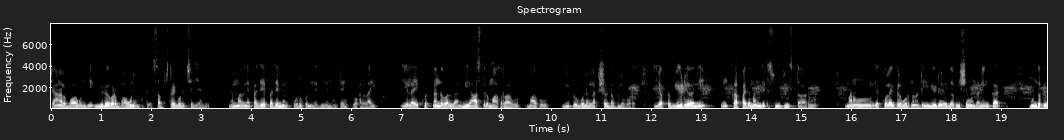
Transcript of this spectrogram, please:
ఛానల్ బాగుంది వీడియో కూడా బాగుంది అనుకుంటే సబ్స్క్రైబ్ కూడా చేయండి. మిమ్మల్ని పదే పదే మేము కోరుకునేది ఏంటంటే ఒక లైక్. ఈ లైక్ కొట్టినందువల్ల మీ ఆస్తులు మాకు రావు మాకు యూట్యూబ్ వల్ల లక్షల డబ్బులు ఇవ్వరు. ఈ యొక్క వీడియోని ఇంకా పది మందికి చూపిస్తారు. మనం ఎక్కువ లైకులు కొడుతున్నామంటే ఈ వీడియో ఏదో విషయం ఉందని ఇంకా ముందుకు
